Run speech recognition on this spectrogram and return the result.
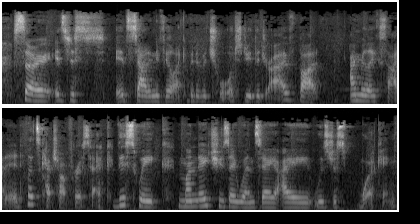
so it's just, it's starting to feel like a bit of a chore to do the drive, but I'm really excited. Let's catch up for a sec. This week, Monday, Tuesday, Wednesday, I was just working,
